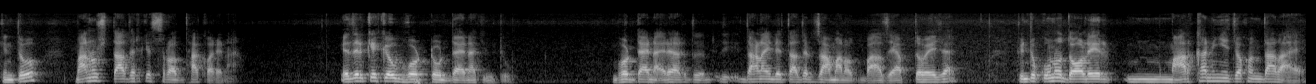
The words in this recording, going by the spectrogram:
কিন্তু মানুষ তাদেরকে শ্রদ্ধা করে না। এদেরকে কেউ ভোট টোট দেয় না কিন্তু। ভোট দেয় না, এরা দাঁড়াইলে তাদের জামানত বাজেয়াপ্ত হয়ে যায়। কিন্তু কোনো দলের মার্কা নিয়ে যখন দাঁড়ায়,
